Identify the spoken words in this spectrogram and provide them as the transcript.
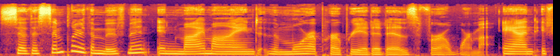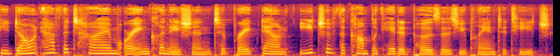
So, the simpler the movement, in my mind, the more appropriate it is for a warm up. And if you don't have the time or inclination to break down each of the complicated poses you plan to teach,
